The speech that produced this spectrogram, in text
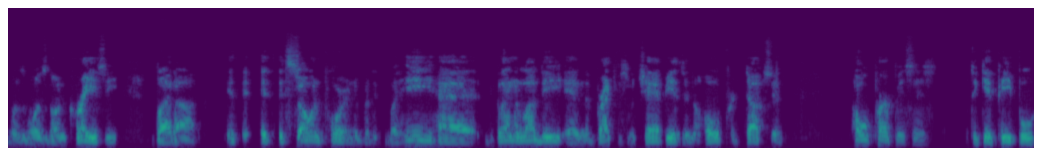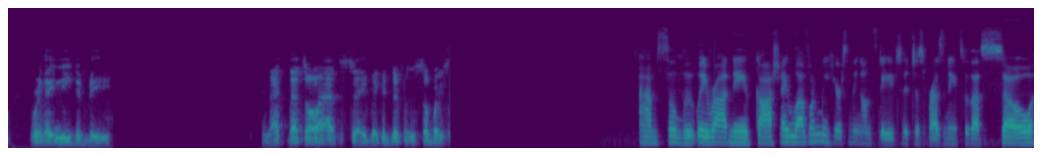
was was going crazy, but uh, it, it it's so important. But but he had Glenn Lundy and the Breakfast with Champions and the whole production. Whole purpose is to get people where they need to be, and that that's all I have to say. Make a difference in somebody's Absolutely, Rodney. Gosh, I love when we hear something on stage that just resonates with us so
